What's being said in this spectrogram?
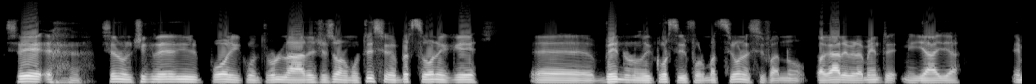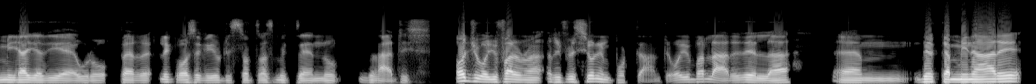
se, se, non ci credi puoi controllare, ci sono moltissime persone che eh, vendono dei corsi di formazione e si fanno pagare veramente migliaia e migliaia di euro per le cose che io ti sto trasmettendo gratis. Oggi voglio fare una riflessione importante, voglio parlare del, ehm, del camminare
